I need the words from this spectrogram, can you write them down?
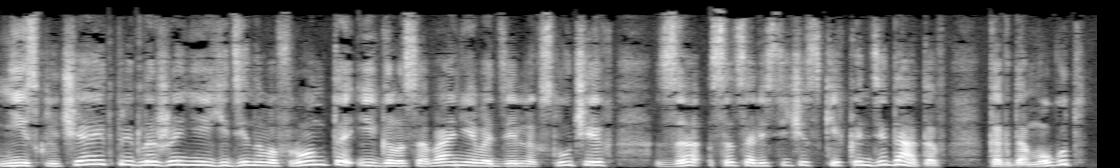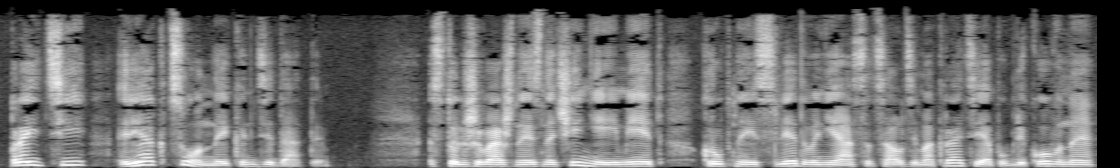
не исключает предложение Единого фронта и голосование в отдельных случаях за социалистических кандидатов, когда могут пройти реакционные кандидаты. Столь же важное значение имеет крупное исследование о социал-демократии, опубликованное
